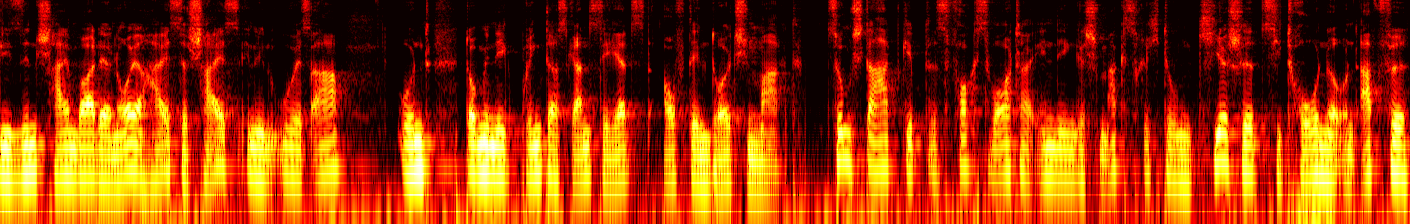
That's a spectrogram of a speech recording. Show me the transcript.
Die sind scheinbar der neue heiße Scheiß in den USA und Dominik bringt das Ganze jetzt auf den deutschen Markt. Zum Start gibt es Foxwater in den Geschmacksrichtungen Kirsche, Zitrone und Apfel.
